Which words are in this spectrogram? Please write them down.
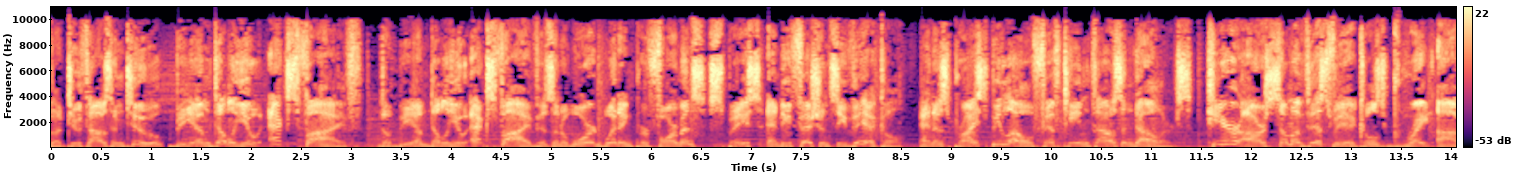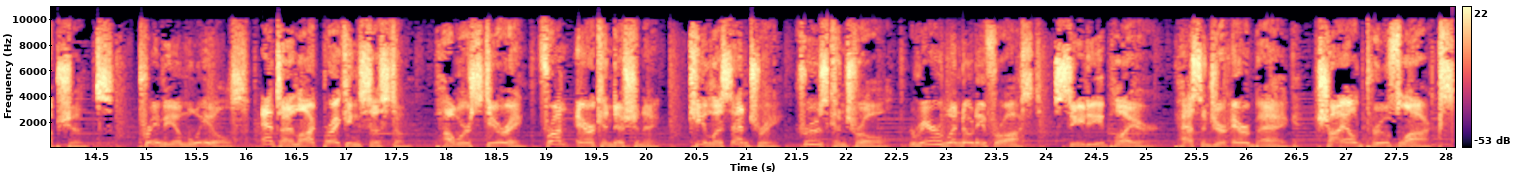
The 2002 BMW X5. The BMW X5 is an award-winning performance, space, and efficiency vehicle and is priced below $15,000. Here are some of this vehicle's great options. Premium wheels, anti-lock braking system, power steering, front air conditioning, keyless entry, cruise control, rear window defrost, CD player, passenger airbag, child-proof locks,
